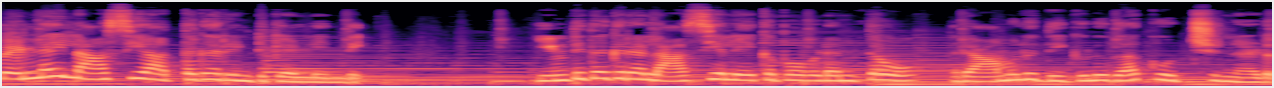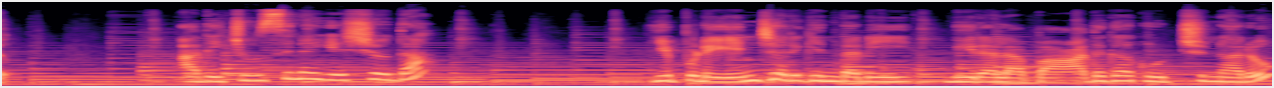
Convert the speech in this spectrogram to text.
పెళ్ళై లాస్య అత్తగారింటికెళ్ళింది. ఇంటి దగ్గర లాస్య లేకపోవడంతో రాములు దిగులుగా కూర్చున్నాడు. అది చూసిన యశోద ఇప్పుడు ఏం జరిగిందని మీరలా బాధగా కూర్చున్నారు?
